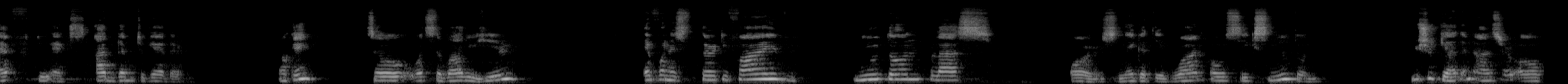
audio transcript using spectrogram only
f2x. Add them together. Okay. So what's the value here? F1 is 35 Newton plus force negative 106 Newton. You should get an answer of,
